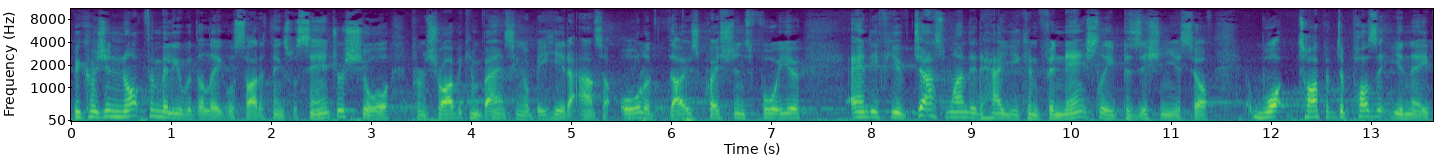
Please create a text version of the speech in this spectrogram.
because you're not familiar with the legal side of things? Well, Sandra Shaw from Schreiber Conveyancing will be here to answer all of those questions for you. And if you've just wondered how you can financially position yourself, what type of deposit you need,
